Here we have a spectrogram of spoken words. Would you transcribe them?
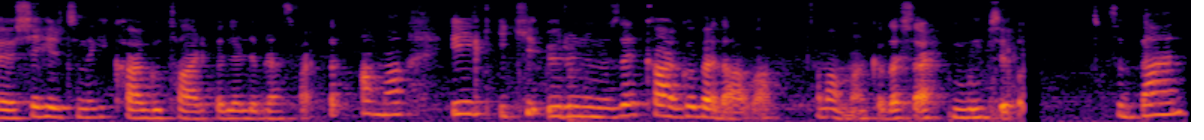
Ee, şehir içindeki kargo tarifeleri de biraz farklı. Ama ilk iki ürününüze kargo bedava. Tamam mı arkadaşlar? Bunu şey yapalım. Ben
